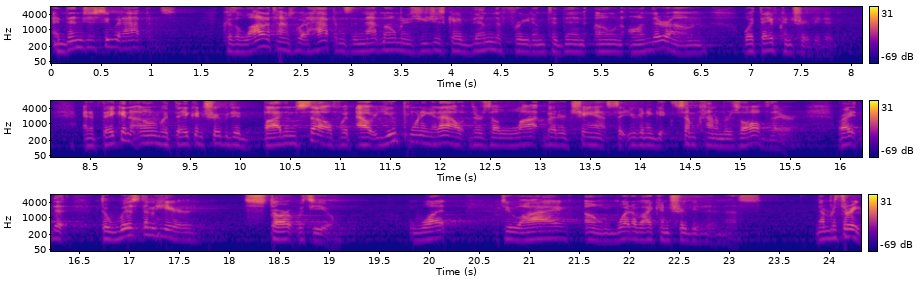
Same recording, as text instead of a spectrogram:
and then just see what happens. Because a lot of times what happens in that moment is you just gave them the freedom to then own on their own what they've contributed. And if they can own what they contributed by themselves without you pointing it out, there's a lot better chance that you're going to get some kind of resolve there, right? The, the wisdom here, start with you. What do I own? What have I contributed in this? Number three,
